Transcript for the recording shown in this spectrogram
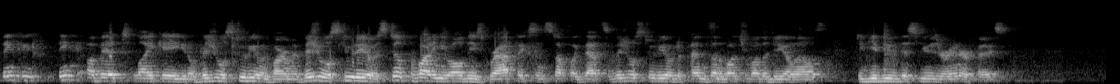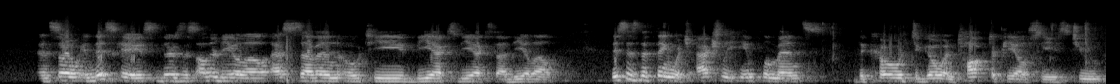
think, think of it like a you know, Visual Studio environment. Visual Studio is still providing you all these graphics and stuff like that. So Visual Studio depends on a bunch of other DLLs to give you this user interface. And so in this case, there's this other DLL, S7OT This is the thing which actually implements the code to go and talk to PLCs to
